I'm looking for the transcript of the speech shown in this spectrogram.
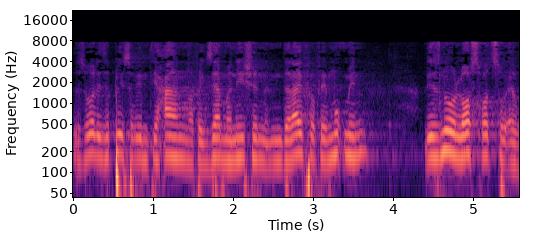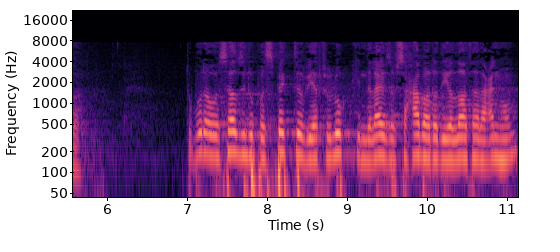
This world is a place of imtihan, of examination. In the life of a mu'min, there is no loss whatsoever. To put ourselves into perspective, we have to look in the lives of Sahaba radiallahu ta'ala anhum,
